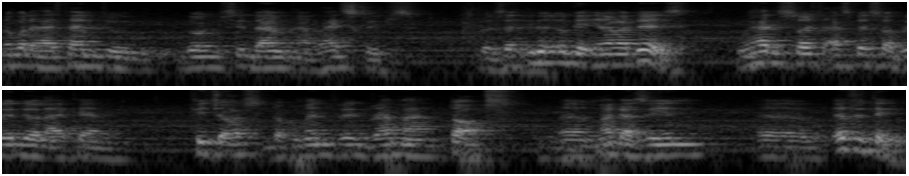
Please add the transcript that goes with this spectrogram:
Nobody has time to go sit down and write scripts. Present. Okay, in our days, we had such aspects of radio like um, features, documentary, drama, talks, uh, magazine, uh, everything.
